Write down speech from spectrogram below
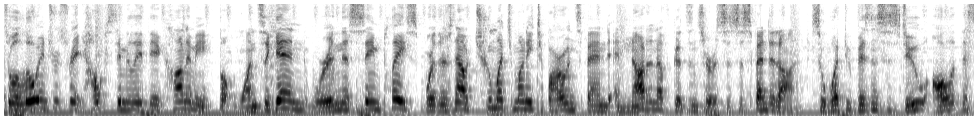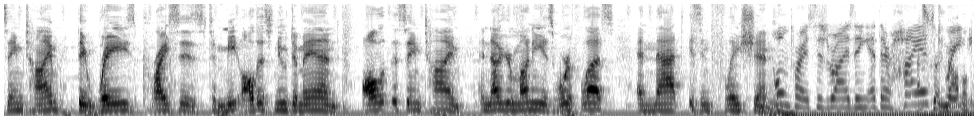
So a low interest rate helps stimulate the economy. But once again, we're in this same place where there's now too much money to borrow and spend and not enough goods and services to spend it on. So what do businesses do all at the same time? They raise prices to meet all this new demand all at the same time. And now your money is worth less. And that is inflation. Home prices rising at their highest rate.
